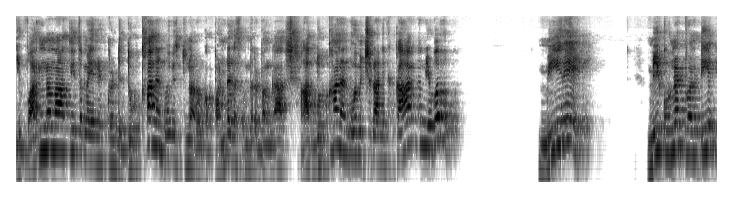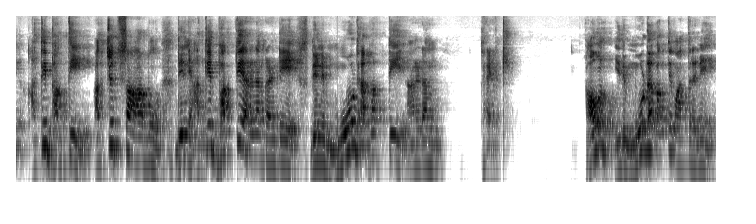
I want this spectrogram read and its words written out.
ఈ వర్ణనాతీతమైనటువంటి దుఃఖాన్ని అనుభవిస్తున్నారు. ఒక పండగ సందర్భంగా ఆ దుఃఖాన్ని అనుభవించడానికి కారణం ఎవరు? మీరే. మీకున్నటువంటి అతి భక్తి అత్యుత్సాహము దీన్ని అతి భక్తి అనడం కంటే దీన్ని మూఢ భక్తి అనడం కరెక్ట్ అవును ఇది మూఢ భక్తి మాత్రమే.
